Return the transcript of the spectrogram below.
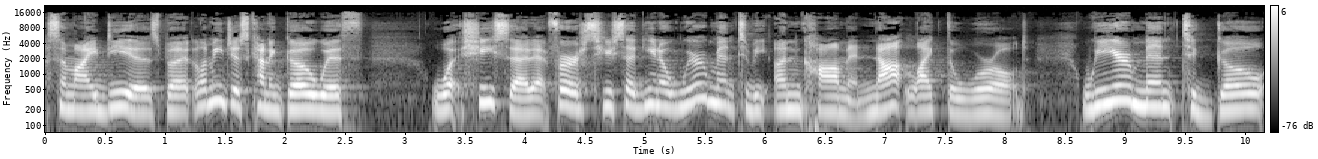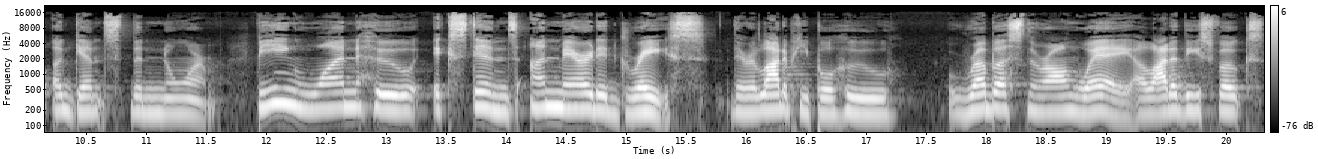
some ideas, but let me just kind of go with what she said at first. She said, You know, we're meant to be uncommon, not like the world. We are meant to go against the norm, being one who extends unmerited grace. There are a lot of people who rub us the wrong way. A lot of these folks,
